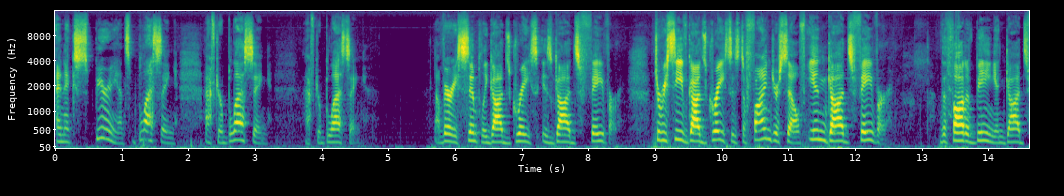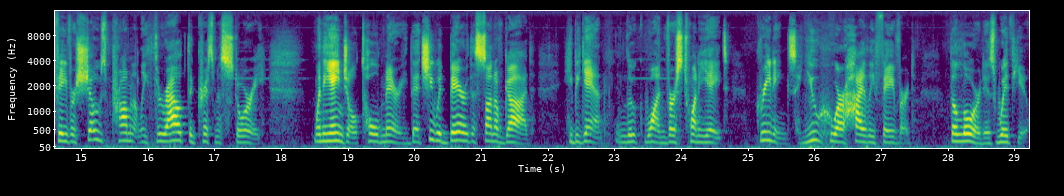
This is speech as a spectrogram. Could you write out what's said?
and experience blessing after blessing after blessing. Now, very simply, God's grace is God's favor. To receive God's grace is to find yourself in God's favor. The thought of being in God's favor shows prominently throughout the Christmas story. When the angel told Mary that she would bear the Son of God, he began in Luke 1, verse 28 Greetings, you who are highly favored. The Lord is with you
